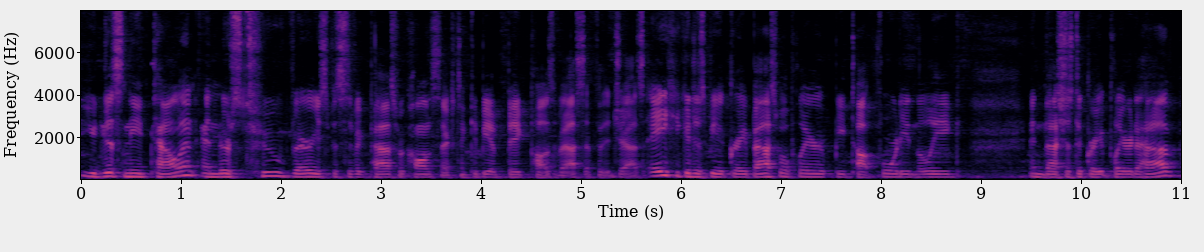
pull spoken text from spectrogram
you just need talent, and there's two very specific paths where Collin Sexton could be a big positive asset for the Jazz. A, he could just be a great basketball player, be top 40 in the league, and that's just a great player to have.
